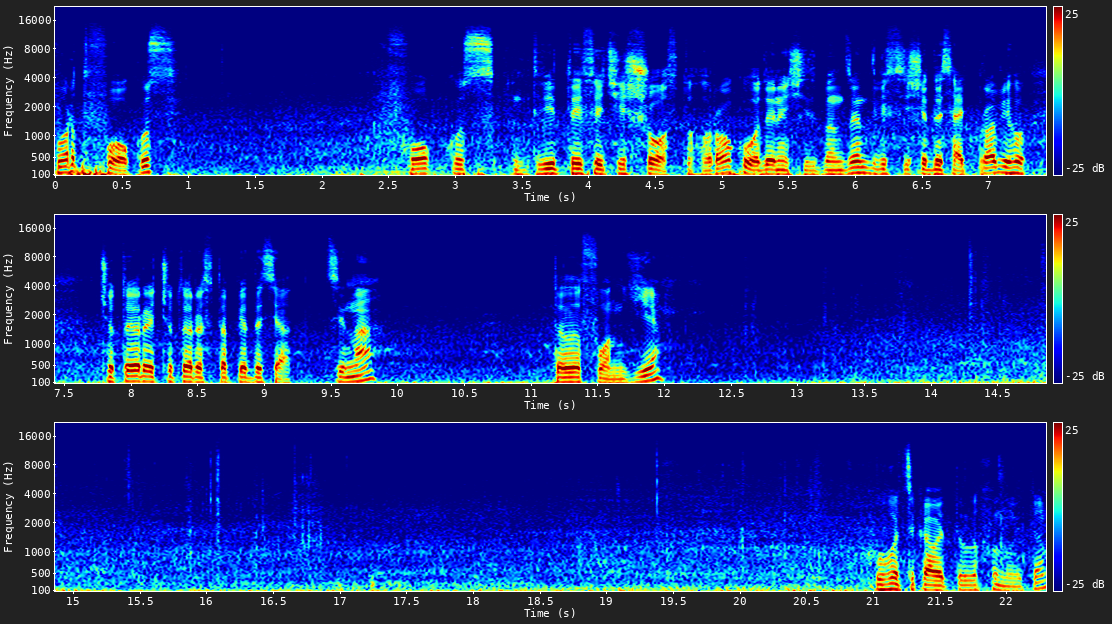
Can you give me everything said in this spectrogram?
Ford Focus. Focus 2006 року, 1,6 бензин, 260 пробігу, 4450. Ціна. Телефон є. Кого цікавить, телефонуйте.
